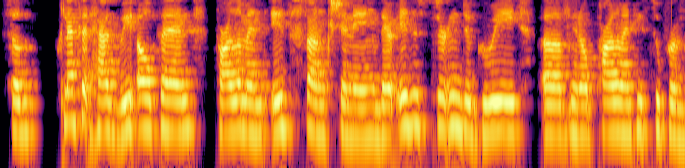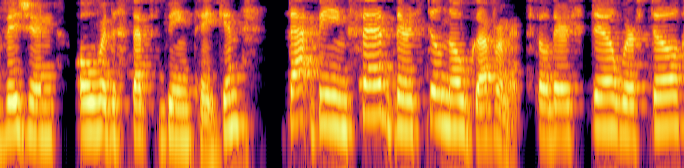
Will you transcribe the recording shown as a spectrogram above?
So Knesset has reopened. Parliament is functioning. There is a certain degree of, you know, parliamentary supervision over the steps being taken. That being said, there is still no government. So there's still, we're still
